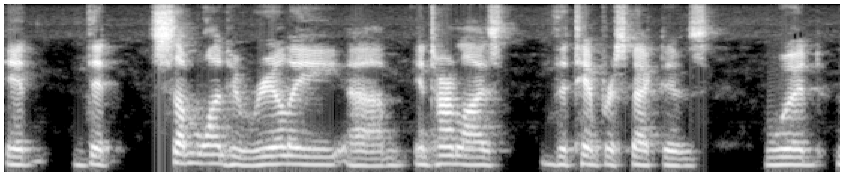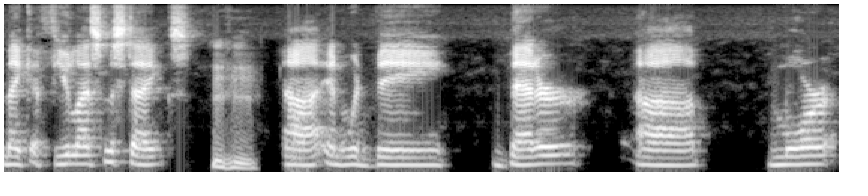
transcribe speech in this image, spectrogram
it that someone who really um, internalized the 10 perspectives would make a few less mistakes mm-hmm. uh, and would be better uh, more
